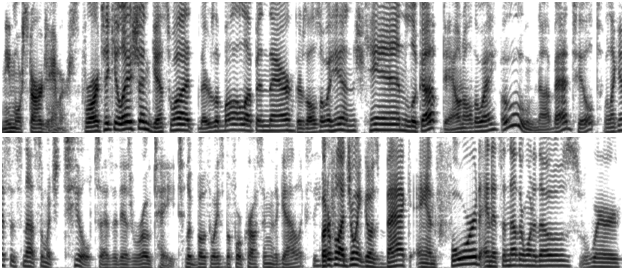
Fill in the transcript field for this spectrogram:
Need more Starjammers. For articulation, guess what? There's a ball up in there. There's also a hinge. Can look up, down all the way. Ooh, not bad tilt. Well, I guess it's not so much tilt as it is rotate. Look both ways before crossing the galaxy. Butterfly joint goes back and forward, and it's another one of those where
